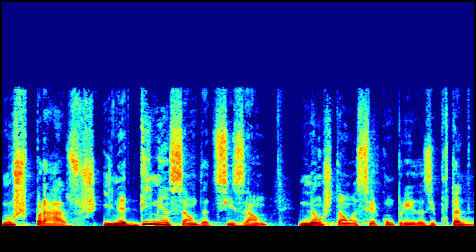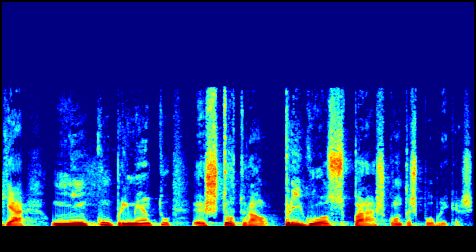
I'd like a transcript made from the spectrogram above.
nos prazos e na dimensão da decisão não estão a ser cumpridas e, portanto, que há um incumprimento eh, estrutural perigoso para as contas públicas.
